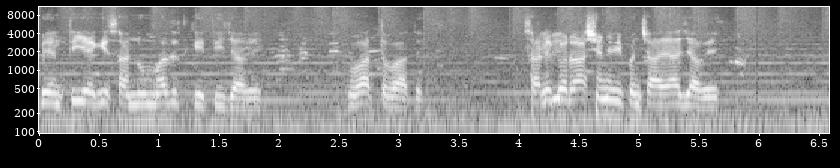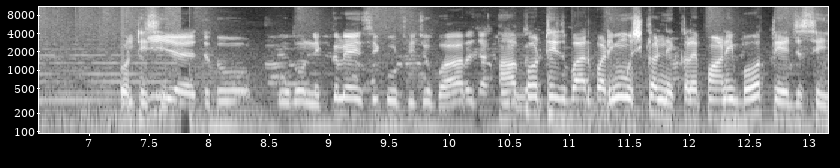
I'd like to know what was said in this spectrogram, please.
ਬੇਨਤੀ ਹੈ ਕਿ ਸਾਨੂੰ ਮਦਦ ਕੀਤੀ ਜਾਵੇ। ਵੱਧ ਤੋਂ ਵੱਧ। ਸਾਡੇ ਕੋਲ ਰਾਸ਼ਨ ਵੀ ਪਹੁੰਚਾਇਆ ਜਾਵੇ। ਕੋਠੀ ਸੀ। ਹੈ ਜਦੋਂ ਉਦੋਂ ਨਿਕਲੇ ਸੀ ਕੋਠੀ ਚੋਂ ਬਾਹਰ ਜਾ ਹਾਂ ਕੋਠੀ ਤੋਂ ਬਾਹਰ ਬੜੀ ਮੁਸ਼ਕਲ ਨਿਕਲੇ ਪਾਣੀ ਬਹੁਤ ਤੇਜ਼ ਸੀ।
